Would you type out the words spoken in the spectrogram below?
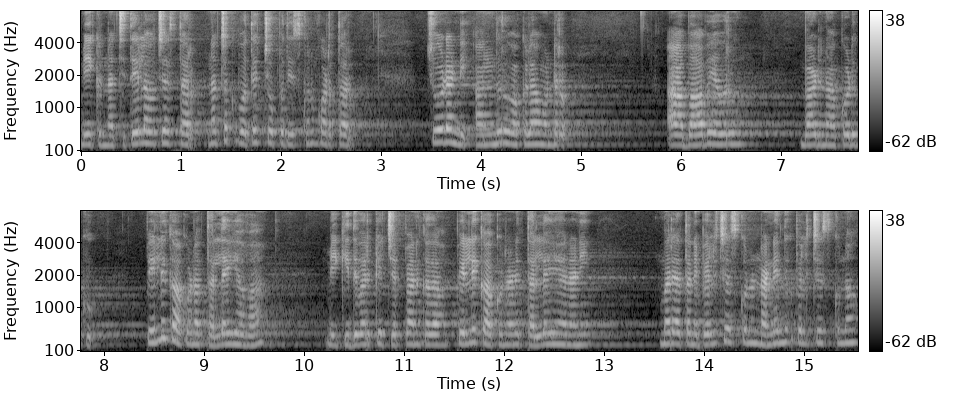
మీకు నచ్చితే లవ్ చేస్తారు. నచ్చకపోతే చొప్పు తీసుకొని కొడతారు. చూడండి అందరూ ఒకలా ఉండరు. ఆ బాబు ఎవరు? వాడు నా కొడుకు. పెళ్ళి కాకుండా తల్లయ్యావా? మీకు ఇదివరకే చెప్పాను కదా పెళ్ళి కాకుండానే తల్లయ్యానని. మరి అతన్ని పెళ్ళి చేసుకుని నన్నెందుకు పెళ్ళి చేసుకున్నావు?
